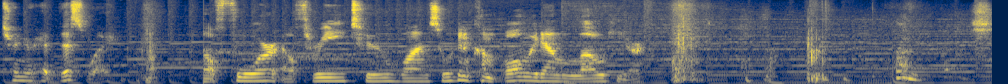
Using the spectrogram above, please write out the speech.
turn your head this way. L4, L3, 2, 1. So we're going to come all the way down low here. Oh my gosh,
